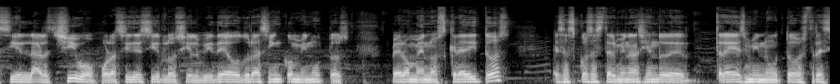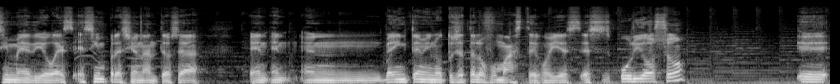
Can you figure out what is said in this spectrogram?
si el archivo, por así decirlo, si el video dura cinco minutos, pero menos créditos, esas cosas terminan siendo de tres minutos, tres y medio. Es, es impresionante. O sea, en, en, en 20 minutos ya te lo fumaste, güey. Es, es curioso. Eh,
